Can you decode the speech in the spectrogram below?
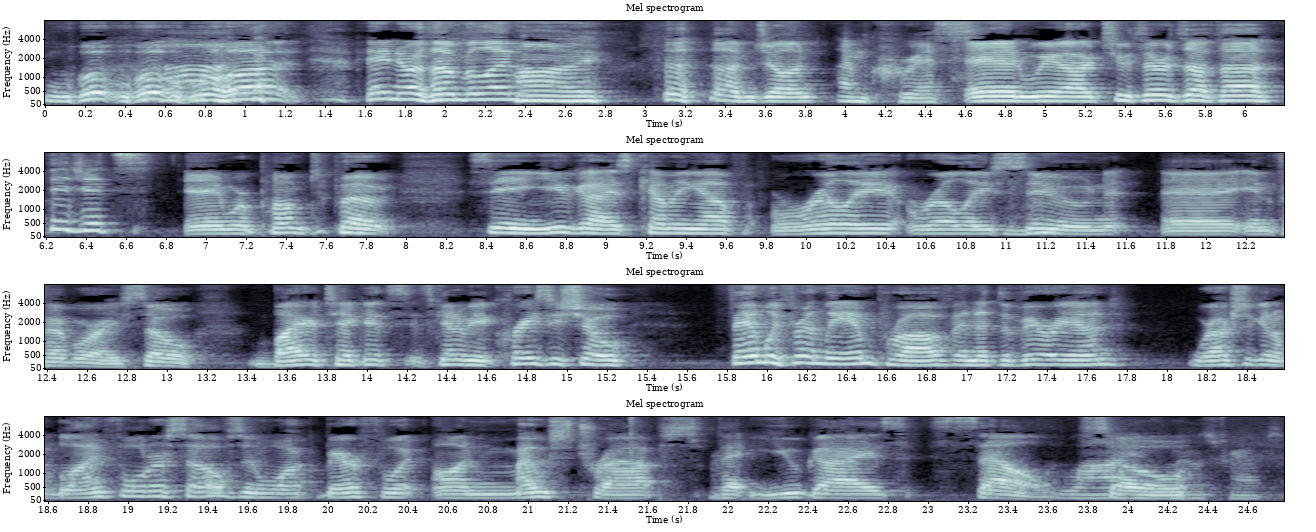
What, what, what? Hey, Northumberland. Hi. I'm John. I'm Chris. And we are two thirds of the, Fidgets. and we're pumped about seeing you guys coming up really, really soon uh, in February. So buy your tickets. It's going to be a crazy show, family friendly improv. And at the very end, we're actually going to blindfold ourselves and walk barefoot on mouse traps that you guys sell. Live so mousetraps.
